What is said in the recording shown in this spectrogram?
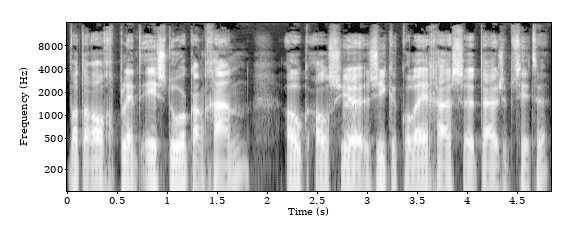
wat er al gepland is door kan gaan. Ook als je Ja. zieke collega's eh, thuis hebt zitten.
